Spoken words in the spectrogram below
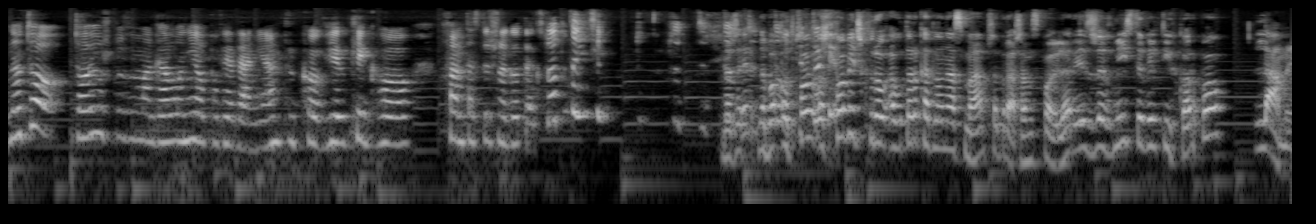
no to to już by wymagało nie opowiadania, tylko wielkiego, fantastycznego tekstu. A tutaj ci znaczy, no bo odpo się... odpowiedź, którą autorka dla nas ma, przepraszam, spoiler, jest, że w miejsce wielkich korpo lamy.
